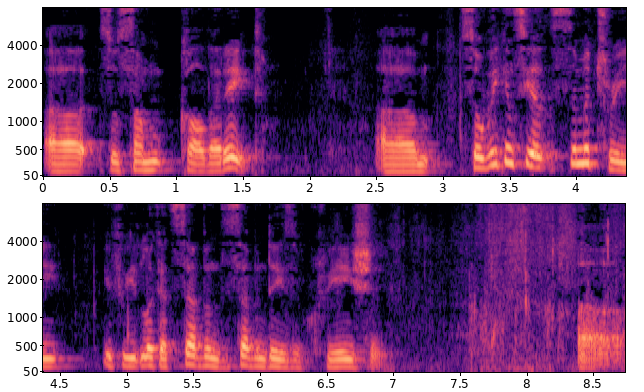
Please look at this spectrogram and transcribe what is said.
Uh, so some call that eight. Um, so we can see a symmetry if we look at seven, the seven days of creation. Uh,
